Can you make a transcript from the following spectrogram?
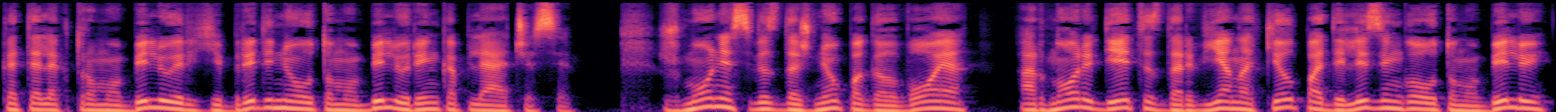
kad elektromobilių ir hybridinių automobilių rinka plečiasi. Žmonės vis dažniau pagalvoja, ar nori dėtis dar vieną kilpą dėl lizingo automobiliui,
